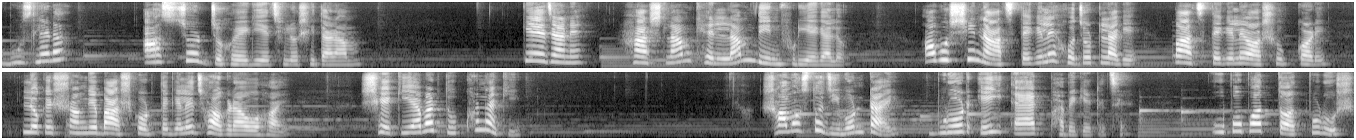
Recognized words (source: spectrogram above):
বুঝলে না? আশ্চর্য হয়ে গিয়েছিল সীতারাম। কে জানে? হাসলাম, খেললাম, দিন ফুরিয়ে গেল। অবশ্যই নাচতে গেলে হোঁচট লাগে, বাঁচতে গেলে অসুখ করে, লোকের সঙ্গে বাস করতে গেলে ঝগড়াও হয়। সে কি আবার দুঃখ নাকি? সমস্ত জীবনটাই বুড়োর এই একভাবে কেটেছে। উপপদ তৎপুরুষ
